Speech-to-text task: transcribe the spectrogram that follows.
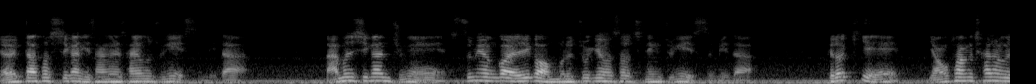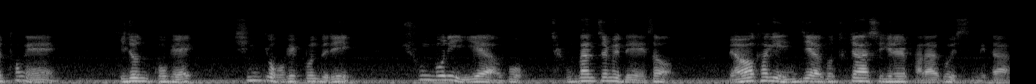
15시간 이상을 사용 중에 있습니다. 남은 시간 중에 수면과 일과 업무를 쪼개서 진행 중에 있습니다. 그렇기에 영상 촬영을 통해 기존 고객, 신규 고객분들이 충분히 이해하고 장단점에 대해서 명확하게 인지하고 투자하시기를 바라고 있습니다.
